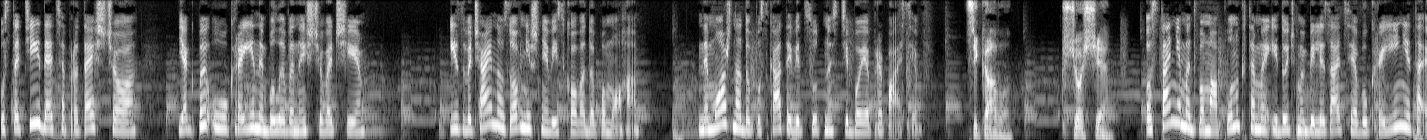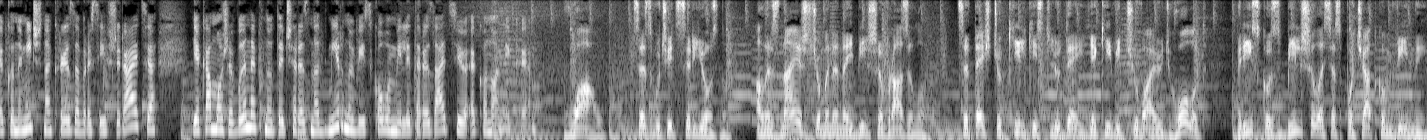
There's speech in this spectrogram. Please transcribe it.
У статті йдеться про те, що якби у України були винищувачі, і, звичайно, зовнішня військова допомога. Не можна допускати відсутності боєприпасів. Цікаво. Що ще? Останніми двома пунктами йдуть мобілізація в Україні та економічна криза в Росії ширяється, яка може виникнути через надмірну військову мілітаризацію економіки. Вау, це звучить серйозно. Але знаєш, що мене найбільше вразило? Це те, що кількість людей, які відчувають голод, різко збільшилася з початком війни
